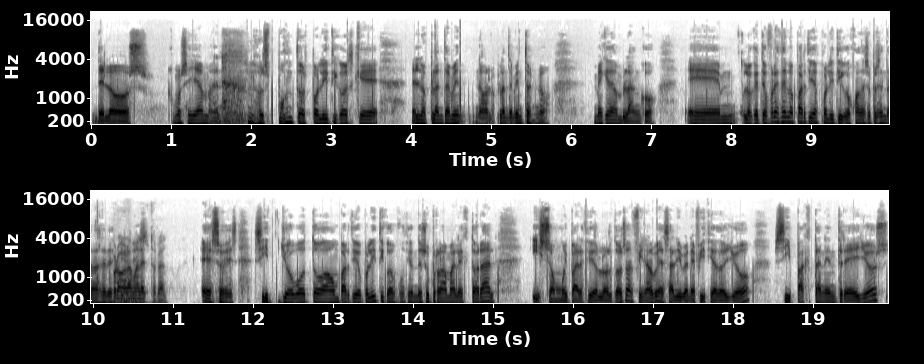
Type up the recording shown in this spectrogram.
de los ¿cómo se llaman? los puntos políticos que en los planteamientos no, los planteamientos no. Me quedo en blanco. Eh, lo que te ofrecen los partidos políticos cuando se presentan las elecciones. Programa electoral. Eso es. Si yo voto a un partido político en función de su programa electoral y son muy parecidos los dos, al final voy a salir beneficiado yo si pactan entre ellos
